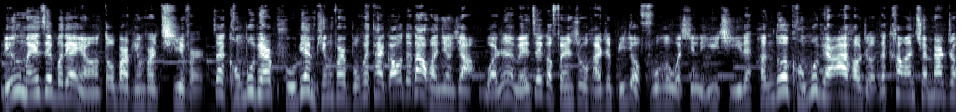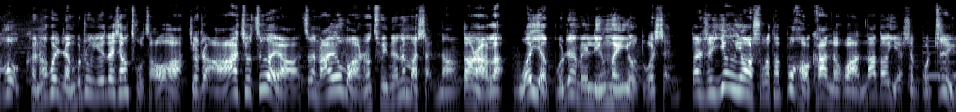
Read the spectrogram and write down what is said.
灵媒这部电影。豆瓣评分七分，在恐怖片普遍评分不会太高的大环境下，我认为这个分数还是比较符合我心理预期的。很多恐怖片爱好者在看完全片之后，可能会忍不住有点想吐槽哈，觉着啊，就这呀，这哪有网上吹的那么神呢？当然了，我也不认为灵媒有多神，但是硬要说它不好看的话，那倒也是不至于。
